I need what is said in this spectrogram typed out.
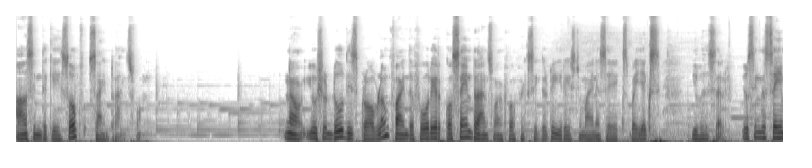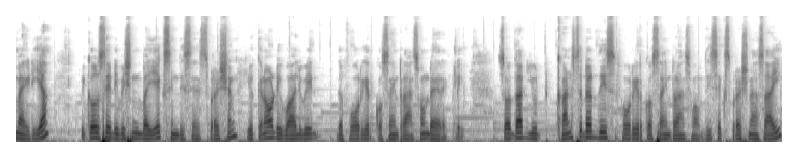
as in the case of sine transform. Now you should do this problem. Find the Fourier cosine transform f of x equal to e raised to minus ax by x yourself. Using the same idea because a division by x in this expression you cannot evaluate the Fourier cosine transform directly. So that you consider this Fourier cosine transform of this expression as i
